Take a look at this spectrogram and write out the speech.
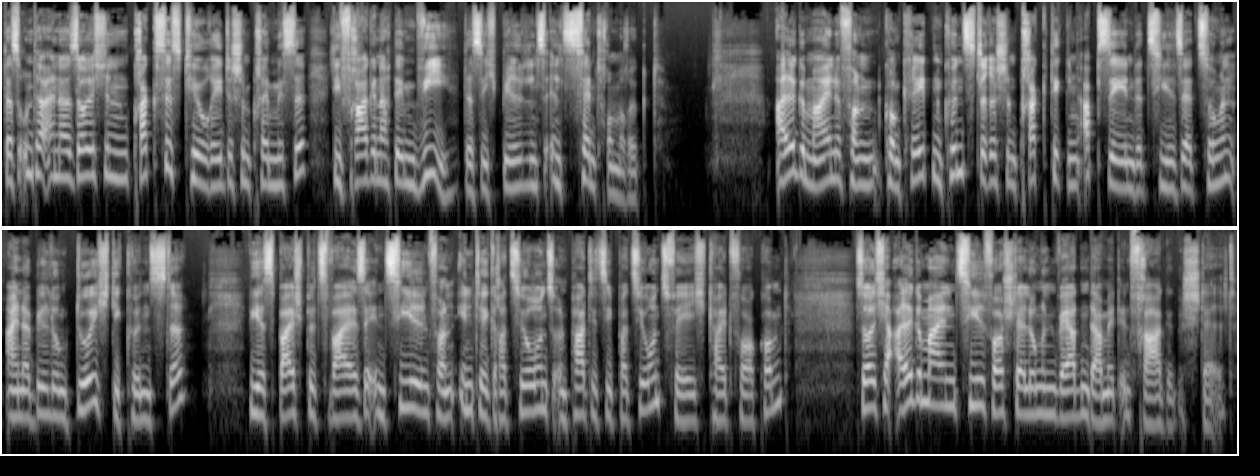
dass unter einer solchen praxistheoretischen Prämisse die Frage nach dem Wie des sich Bildens ins Zentrum rückt. Allgemeine von konkreten künstlerischen Praktiken absehende Zielsetzungen einer Bildung durch die Künste, wie es beispielsweise in Zielen von Integrations- und Partizipationsfähigkeit vorkommt, solche allgemeinen Zielvorstellungen werden damit in Frage gestellt.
